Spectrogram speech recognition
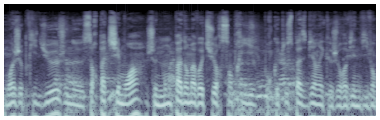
Moi je prie Dieu, je ne sors pas de chez moi, je ne monte pas dans ma voiture sans prier pour que tout se passe bien et que je revienne vivant.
